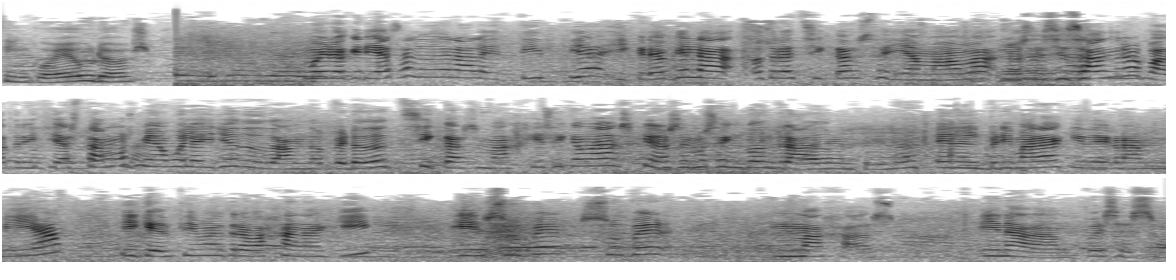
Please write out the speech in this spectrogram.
5 euros. Bueno, quería saludar a Leticia y creo que la otra chica se llamaba, no sé si Sandra o Patricia. Estamos mi abuela y yo dudando, pero dos chicas magísimas que nos hemos encontrado en el primar aquí de Gran Vía y que encima trabajan aquí y súper, súper majas. Y nada, pues eso.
